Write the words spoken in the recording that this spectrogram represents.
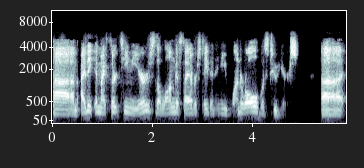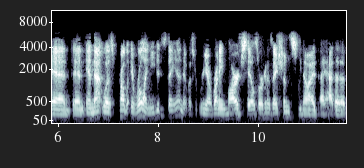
Um, I think in my 13 years, the longest I ever stayed in any one role was two years. Uh, and and and that was probably a role I needed to stay in. It was you know running large sales organizations. You know, I, I had a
